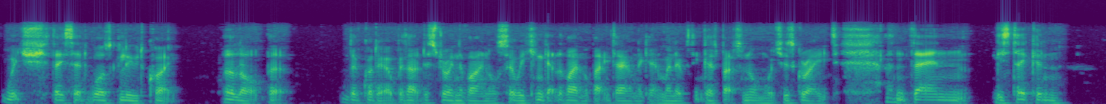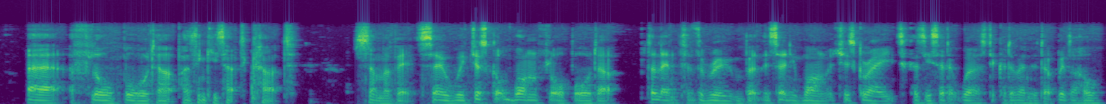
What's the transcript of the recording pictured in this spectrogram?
which they said was glued quite a lot, but they've got it up without destroying the vinyl, so we can get the vinyl back down again when everything goes back to normal, which is great. And then he's taken uh, a floorboard up. I think he's had to cut some of it, so we've just got one floorboard up the length of the room, but there's only one, which is great because he said at worst it could have ended up with the whole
